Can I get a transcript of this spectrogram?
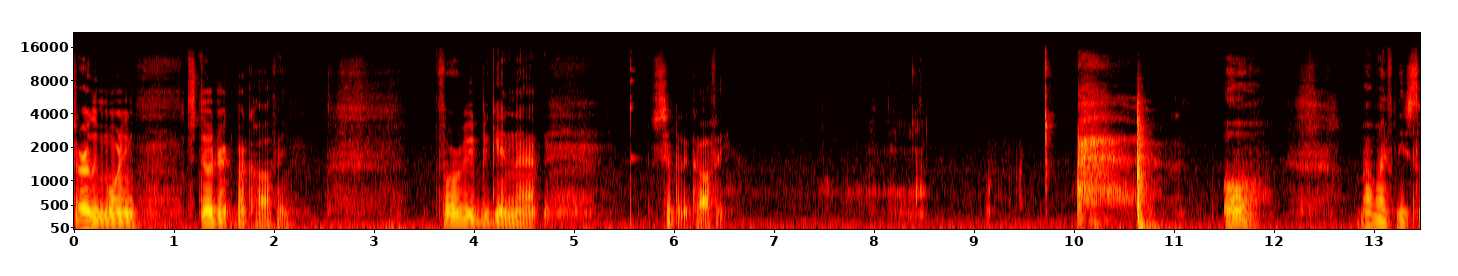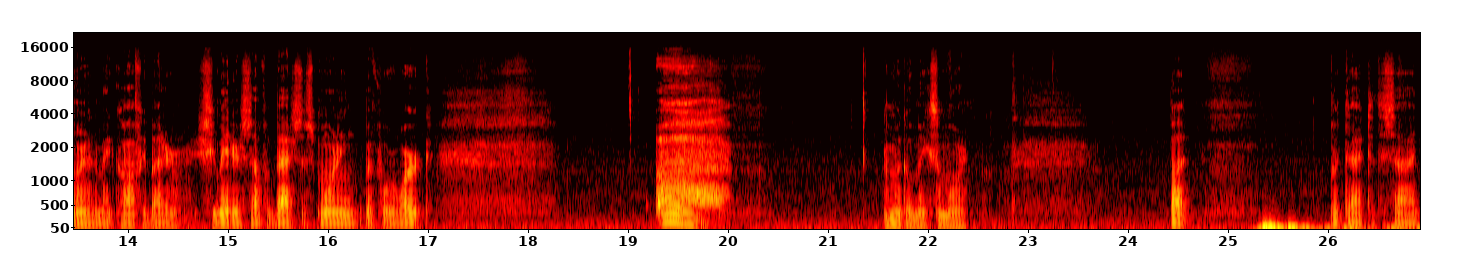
It's early morning. Still drinking my coffee. Before we begin that, sip of the coffee. Oh, my wife needs to learn how to make coffee better. She made herself a batch this morning before work. Oh, I'm gonna go make some more. But put that to the side.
